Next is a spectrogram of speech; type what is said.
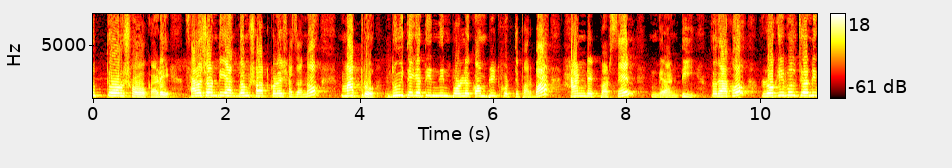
উত্তর সহকারে। সাজেশনটি একদম শর্ট করে সাজানো, মাত্র দুই থেকে তিন দিন পড়লে কমপ্লিট করতে পারবা হান্ড্রেড পারসেন্ট গ্যারান্টি তো দেখো, রকিবুল টোয়েন্টি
